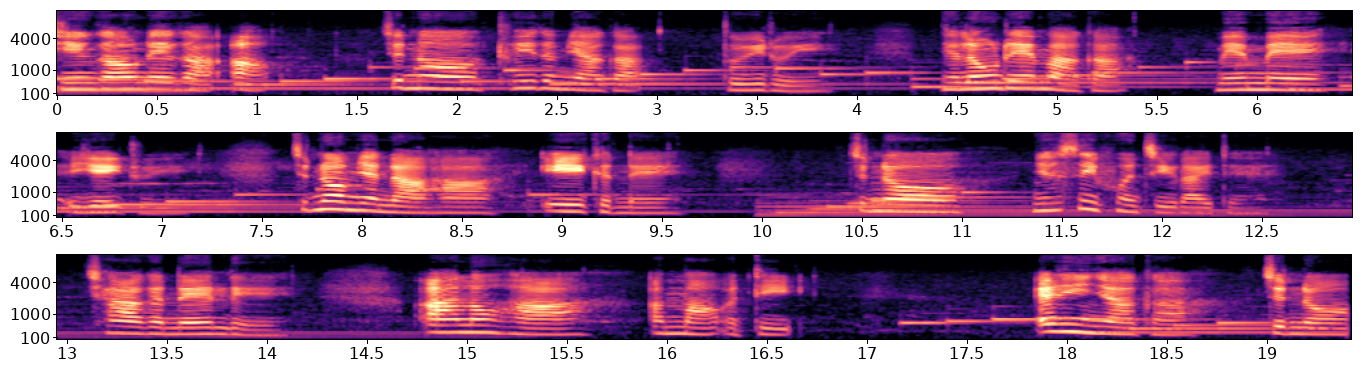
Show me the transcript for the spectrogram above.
ရင်ကောင်းထဲကအောက်ကျွန်တော်ထွေးသမျှကသွေးတွေနှလုံးထဲမှာကမဲမဲအရိပ်တွေကျွန်တော်မျက်နှာဟာအေးကနေကျွန်တော်မျက်စိဖွင့်ကြည့်လိုက်တယ်ခြာကနေလေအားလုံးဟာအမောင်အတိ အဲ့ဒီညကကျွန်တော်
